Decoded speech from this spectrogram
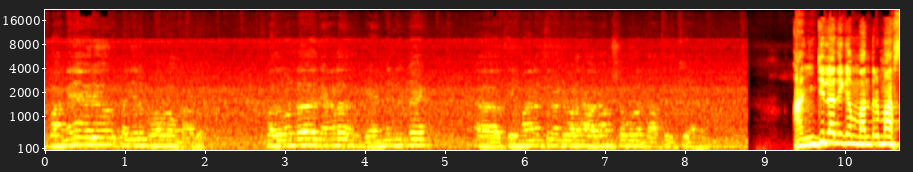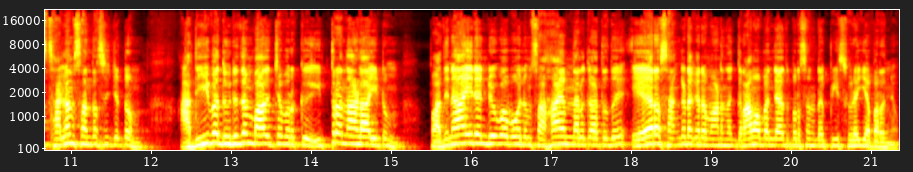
അപ്പോൾ അങ്ങനെ ഒരു വലിയൊരു പ്രോബ്ലം ഉണ്ടാകും. അപ്പോൾ അതുകൊണ്ട് ഞങ്ങൾ ഗവൺമെന്റിന്റെ തീരുമാനത്തിന് വേണ്ടി വളരെ ആകാംക്ഷപൂർവം കാത്തിരിക്കുകയാണ്. അഞ്ചിലധികം മന്ത്രിമാർ സ്ഥലം സന്ദർശിച്ചിട്ടും അതീവ ദുരിതം ബാധിച്ചവർക്ക് ഇത്ര നാളായിട്ടും പതിനായിരം രൂപ പോലും സഹായം നൽകാത്തത് ഏറെ സങ്കടകരമാണെന്ന് ഗ്രാമപഞ്ചായത്ത് പ്രസിഡന്റ് പി സുരയ്യ പറഞ്ഞു.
